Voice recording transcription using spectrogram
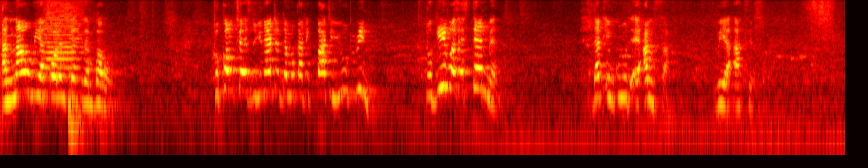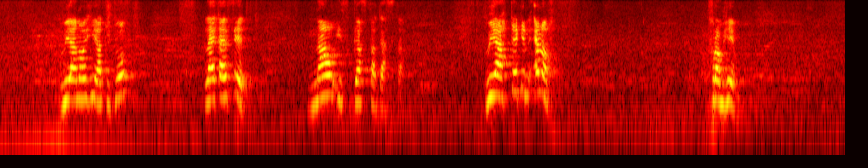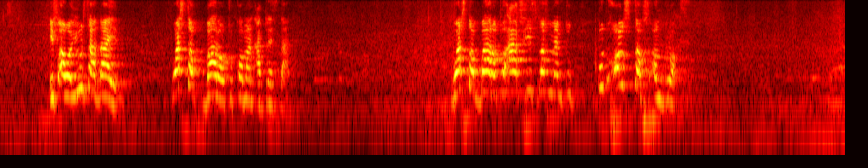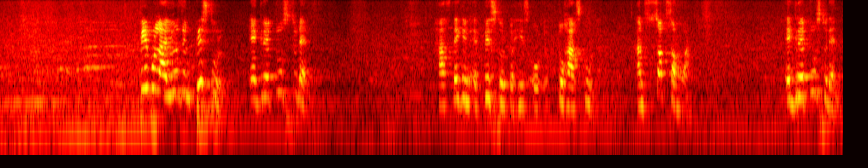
And now we are calling President Barrow to confess the United Democratic Party youth wing, to give us a statement that includes an answer we are asking for. We are not here to joke. Like I said, now is Gasta Gasta. We have taken enough from him. If our youths are dying, what stopped Barrow to come and address that? What stopped Barrow to ask his government to put all stops on drugs? People are using pistol. A grade two student has taken a pistol to his to her school and shot someone. A grade two student.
